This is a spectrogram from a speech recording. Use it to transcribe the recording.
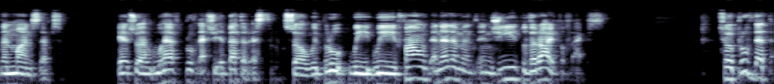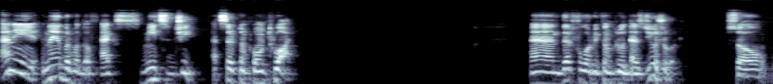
than minus epsilon. Okay, so we have proved actually a better estimate. So we, we, we found an element in G to the right of X. So prove that any neighborhood of X meets G at certain point Y and therefore we conclude as usual. So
